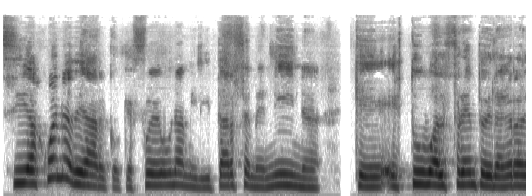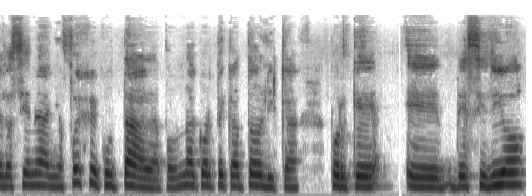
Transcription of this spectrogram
si a Juana de Arco, que fue una militar femenina que estuvo al frente de la Guerra de los 100 años, fue ejecutada por una corte católica porque eh, decidió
